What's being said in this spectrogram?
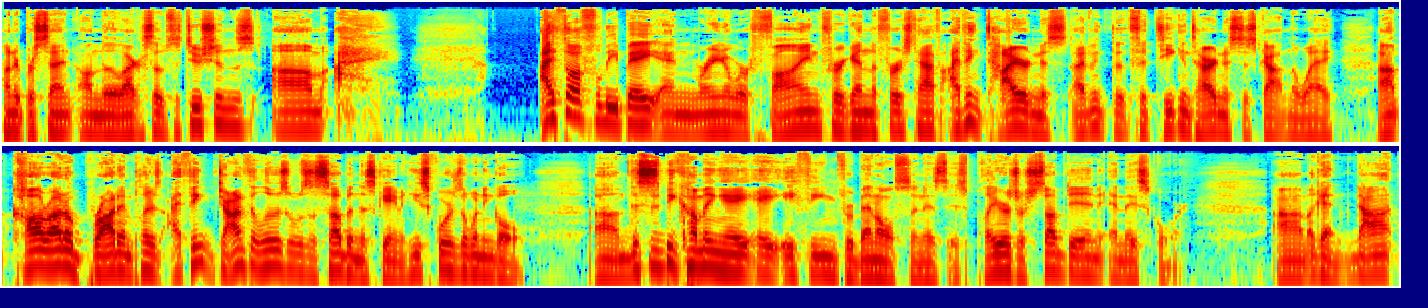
100% on the lack of substitutions. Um, I, I thought Felipe and Moreno were fine for again the first half. I think tiredness, I think the fatigue and tiredness just got in the way. Um, Colorado brought in players. I think Jonathan Lewis was a sub in this game, and he scores the winning goal. Um, this is becoming a, a, a, theme for Ben Olsen. Is, is players are subbed in and they score. Um, again, not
